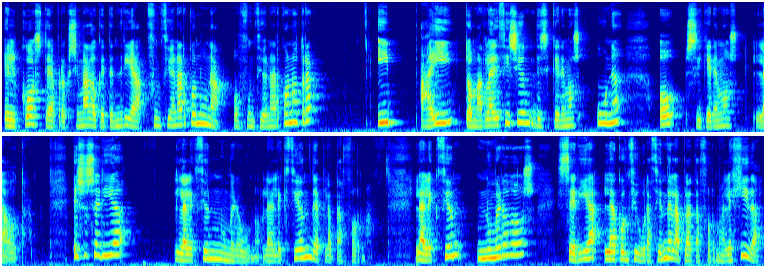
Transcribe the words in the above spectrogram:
el coste aproximado que tendría funcionar con una o funcionar con otra y ahí tomar la decisión de si queremos una o si queremos la otra. Eso sería la lección número uno, la elección de plataforma. La lección número dos sería la configuración de la plataforma elegida.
